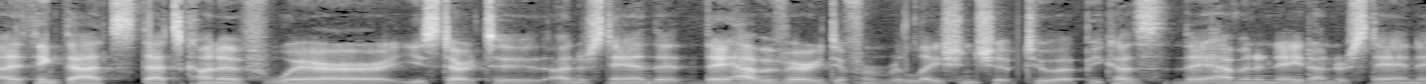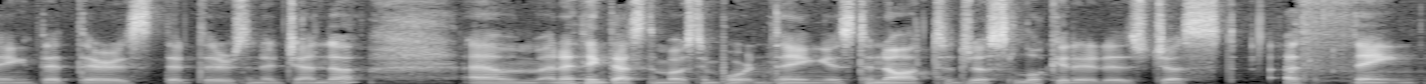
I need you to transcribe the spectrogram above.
I think that's that's kind of where you start to understand that they have a very different relationship to it because they have an innate understanding that there's that there's an agenda, um, and I think that's the most important thing is to not to just look at it as just a thing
